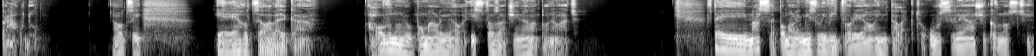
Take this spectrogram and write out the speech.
pravdu. Hoci je jeho celá veľká. Hovno ju pomaly, ale isto začína naplňovať. V tej mase pomaly mizli výtvory jeho intelektu, úsilia a šikovnosti.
